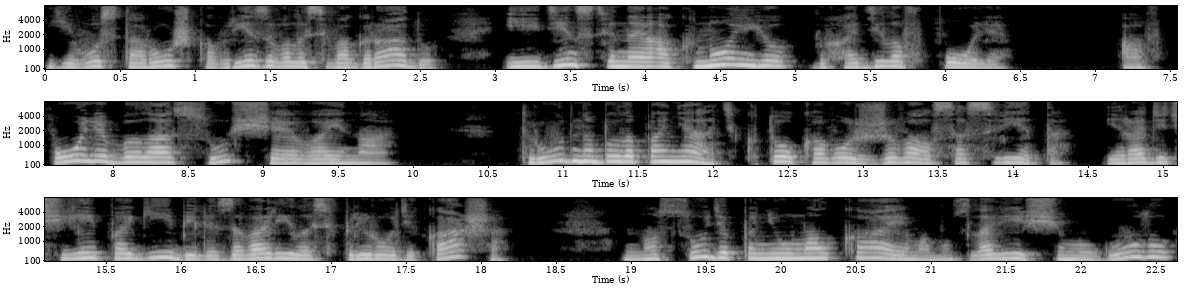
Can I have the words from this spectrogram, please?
Его сторожка врезывалась в ограду, и единственное окно ее выходило в поле. А в поле была сущая война. Трудно было понять, кто кого сживал со света и ради чьей погибели заварилась в природе каша, но, судя по неумолкаемому зловещему гулу,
